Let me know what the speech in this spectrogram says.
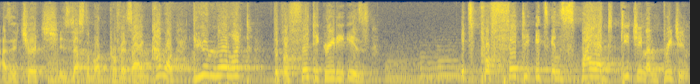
as a church is just about prophesying. Come on, do you know what the prophetic really is? It's prophetic, it's inspired teaching and preaching.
